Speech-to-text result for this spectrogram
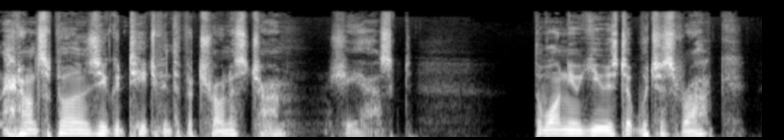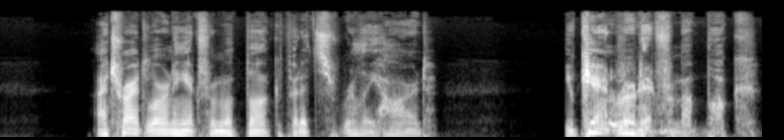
I don't suppose you could teach me the Patronus charm, she asked. The one you used at Witch's Rock? I tried learning it from a book, but it's really hard. You can't learn it from a book.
